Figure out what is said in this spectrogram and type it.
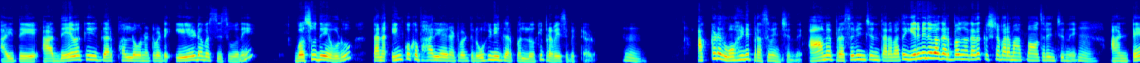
అయితే ఆ దేవకి గర్భంలో ఉన్నటువంటి ఏడవ శిశువుని వసుదేవుడు తన ఇంకొక భార్య అయినటువంటి రోహిణి గర్భంలోకి ప్రవేశపెట్టాడు. అక్కడ రోహిణి ప్రసవించింది. ఆమె ప్రసవించిన తర్వాత ఎనిమిదవ గర్భంగా కదా కృష్ణ పరమాత్మ అవతరించింది. అంటే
